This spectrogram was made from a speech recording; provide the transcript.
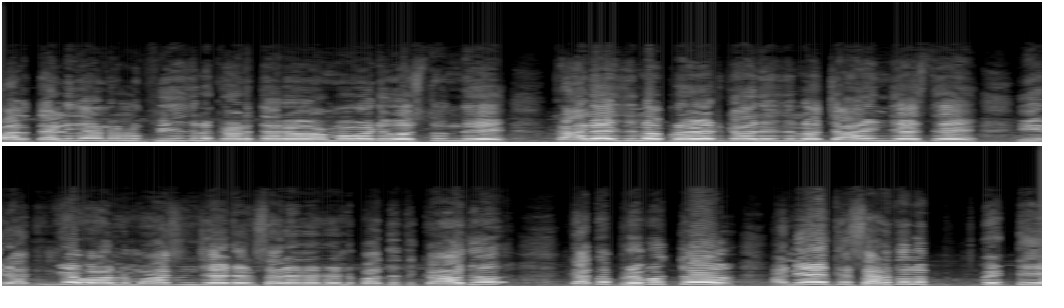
వాళ్ళ తల్లిదండ్రులు ఫీజులు కడతారు అమ్మఒడి వస్తుంది. కాలేజీలో ప్రైవేట్ కాలేజీలో జాయిన్ చేస్తే ఈ రకంగా వాళ్ళు మోసం చేయడం సరైనటువంటి పద్ధతి కాదు. గత ప్రభుత్వం అనేక సరదలు పెట్టి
